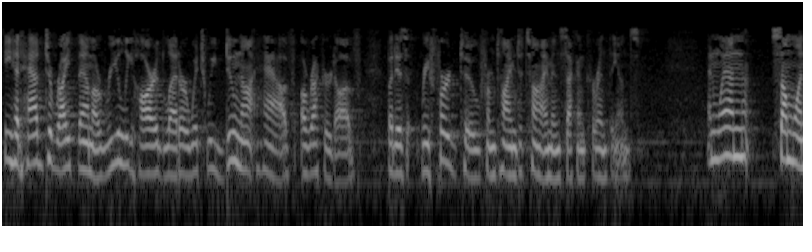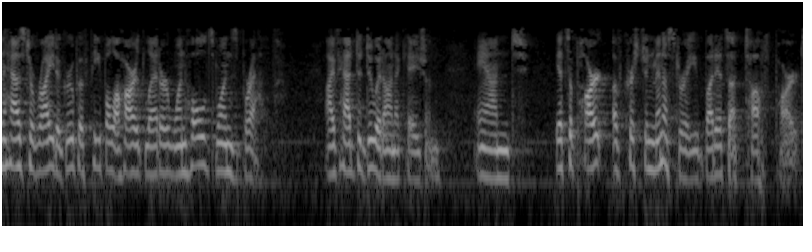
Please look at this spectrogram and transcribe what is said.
He had had to write them a really hard letter, which we do not have a record of, but is referred to from time to time in 2 Corinthians. And when someone has to write a group of people a hard letter, one holds one's breath. I've had to do it on occasion. And it's a part of Christian ministry, but it's a tough part.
